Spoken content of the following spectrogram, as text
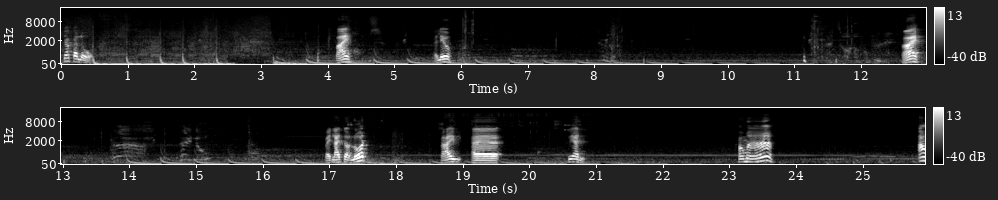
เจ้ากระโหลก ไป ไปเร็วไป ไปลานจอดรถ ไป เอ่อ เพื่อน เข้ามา เอ้า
